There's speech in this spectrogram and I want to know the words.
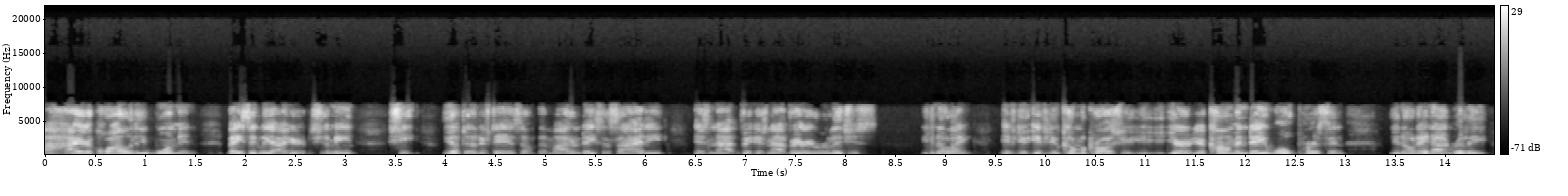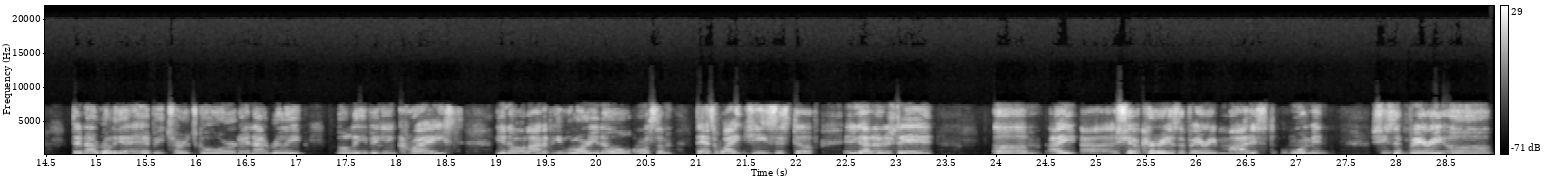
a higher quality woman. Basically, out here, I mean, she. You have to understand something. Modern day society is not is not very religious. You know, like if you if you come across your your, your common day woke person, you know they're not really they're not really a heavy church goer. They're not really believing in Christ. You know, a lot of people are you know on some that's white Jesus stuff, and you got to understand um, I uh, Chef Curry is a very modest woman. She's a very uh,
